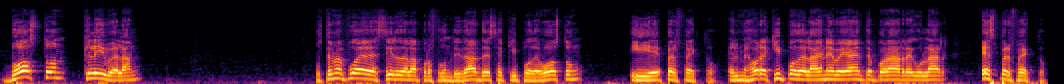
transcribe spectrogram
Boston-Cleveland. Usted me puede decir de la profundidad de ese equipo de Boston y es perfecto. El mejor equipo de la NBA en temporada regular es perfecto.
